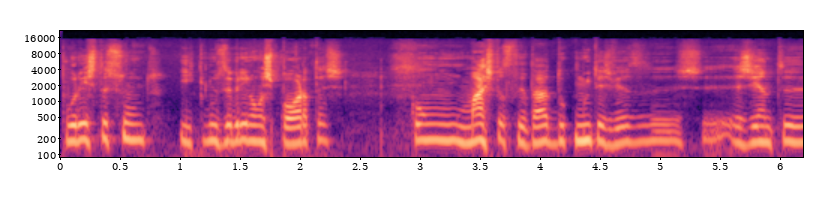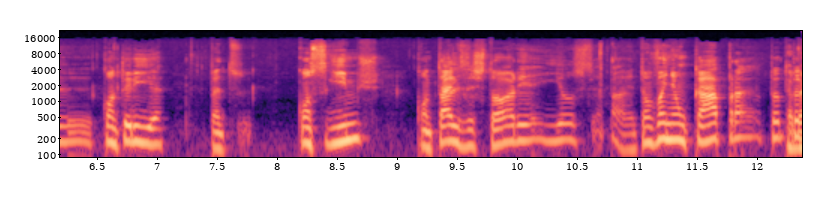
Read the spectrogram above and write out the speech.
por este assunto e que nos abriram as portas com mais facilidade do que muitas vezes a gente contaria. Portanto, conseguimos contar-lhes a história e eles, "Epá, então venham cá para, para, Também para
